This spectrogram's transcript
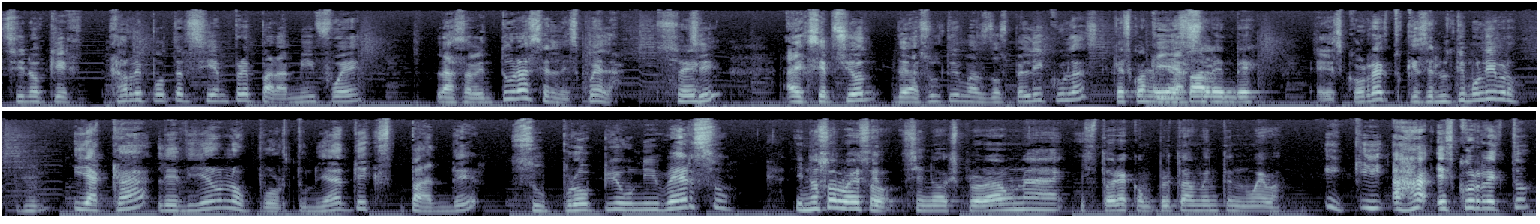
sino que Harry Potter siempre para mí fue las aventuras en la escuela. Sí. ¿sí? A excepción de las últimas dos películas. Que es cuando que ya, salen de. es correcto, que es el último libro. Y acá le dieron la oportunidad de expandir su propio universo. Y no solo eso, sino explorar una historia completamente nueva. Y, y, ajá, es correcto.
